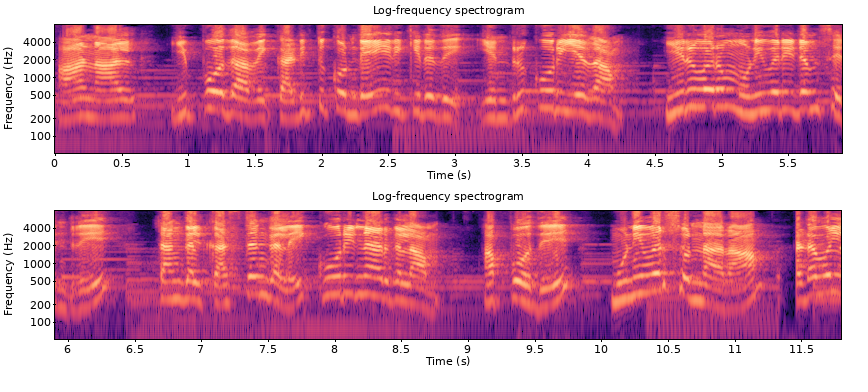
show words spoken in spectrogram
ஆனால் இப்போது அவை கடித்துக்கொண்டே இருக்கிறது என்று கூறியதாம். இருவரும் முனிவரிடம் சென்று தங்கள் கஷ்டங்களை கூறினார்களாம். அப்போது முனிவர் சொன்னாராம் கடவுள்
